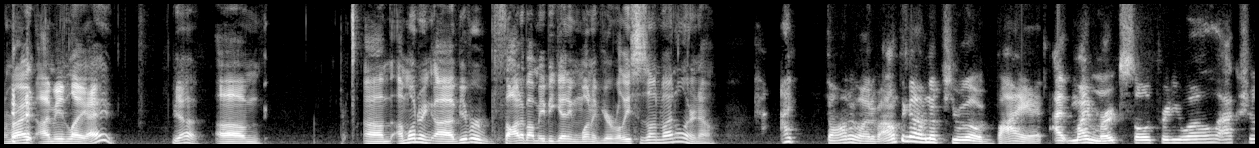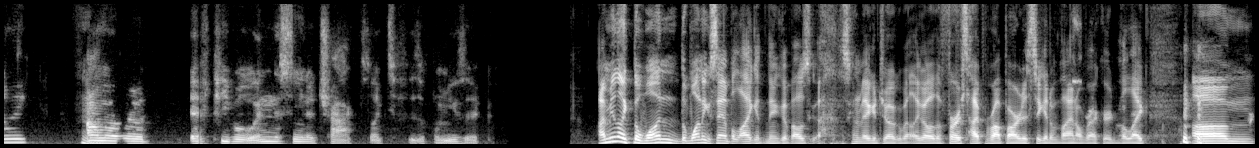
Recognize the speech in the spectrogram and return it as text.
right. I mean, like, hey, yeah. Um, um, I'm wondering, uh, have you ever thought about maybe getting one of your releases on vinyl or no? I thought about it. I don't think I have enough people that would buy it. I, my merch sold pretty well actually. I don't know if, it would, if people in the scene attract like to physical music. I mean, like the one, the one example I could think of, I was, I was gonna make a joke about, like, oh, the first hyperpop artist to get a vinyl record, but like, um,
